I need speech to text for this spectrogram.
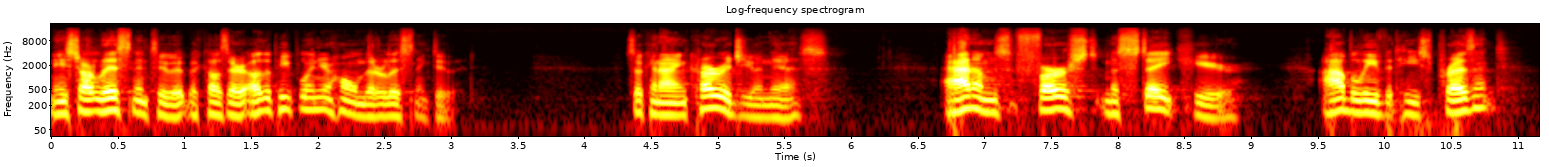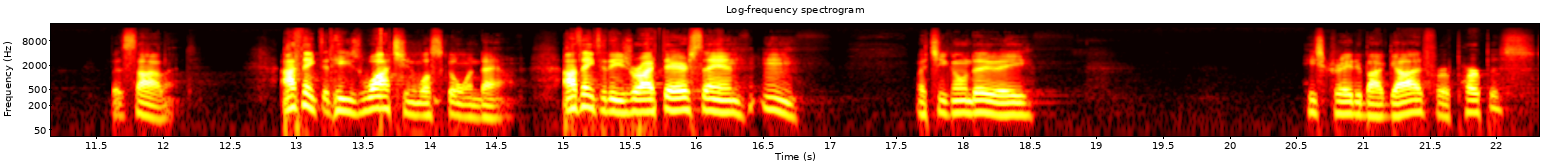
And you start listening to it because there are other people in your home that are listening to it. So, can I encourage you in this? Adam's first mistake here, I believe that he's present but silent. I think that he's watching what's going down. I think that he's right there saying, hmm, what you gonna do, E? He's created by God for a purpose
